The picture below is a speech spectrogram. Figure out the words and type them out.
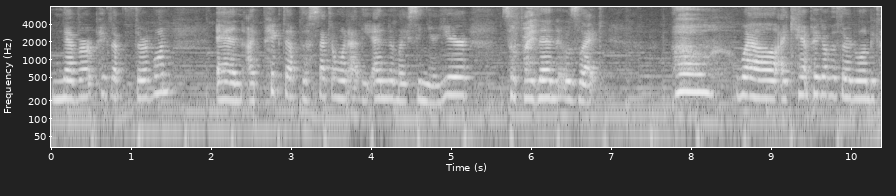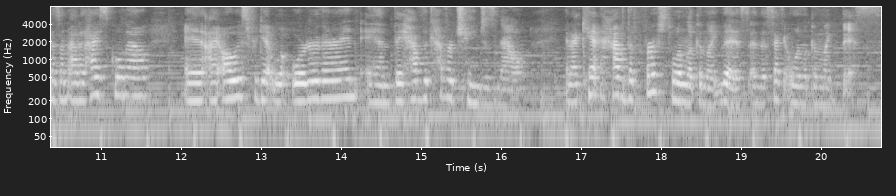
never picked up the third one. And I picked up the second one at the end of my senior year. So by then it was like, oh, well, I can't pick up the third one because I'm out of high school now and I always forget what order they're in and they have the cover changes now. And I can't have the first one looking like this and the second one looking like this.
